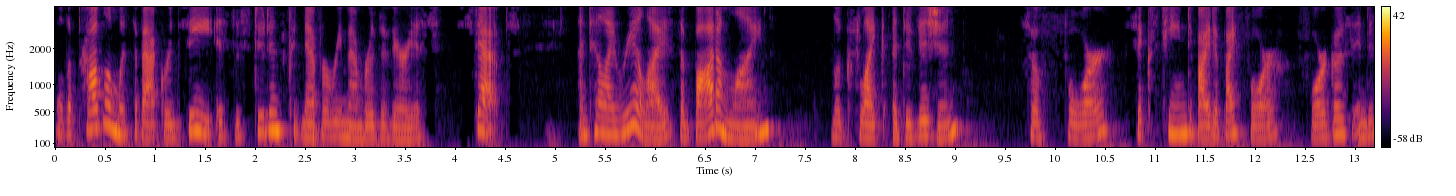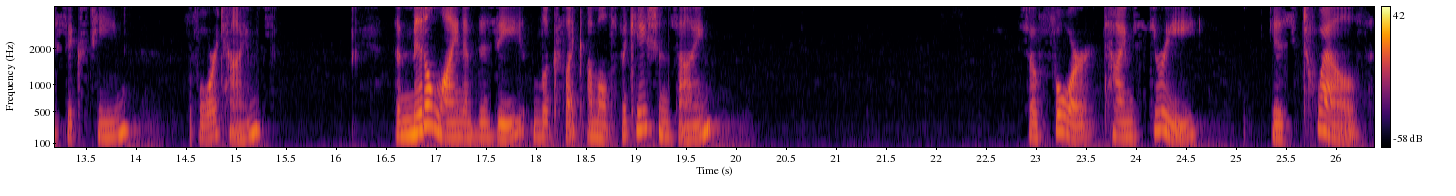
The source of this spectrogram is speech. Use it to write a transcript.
Well, the problem with the backward z is the students could never remember the various steps until I realized the bottom line looks like a division. So 4, 16 divided by 4, 4 goes into 16 four times. The middle line of the z looks like a multiplication sign. So 4 times 3 is 12,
